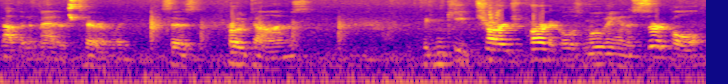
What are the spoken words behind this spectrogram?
Not that it matters terribly. It says protons. It can keep charged particles moving in a circle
